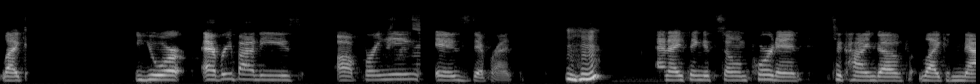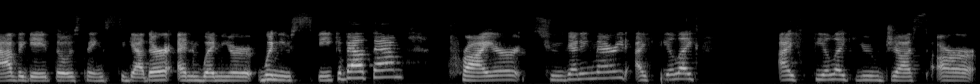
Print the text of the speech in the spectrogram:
Like your everybody's upbringing is different. Mm-hmm. and i think it's so important to kind of like navigate those things together. And when you're when you speak about them prior to getting married i feel like i feel like you just are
